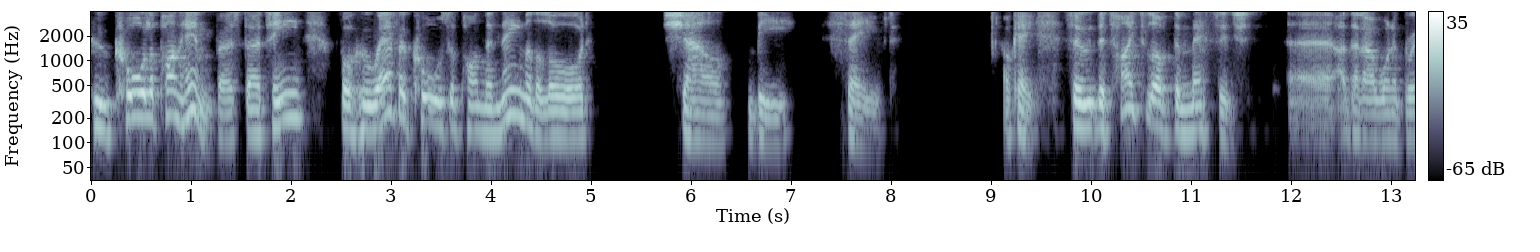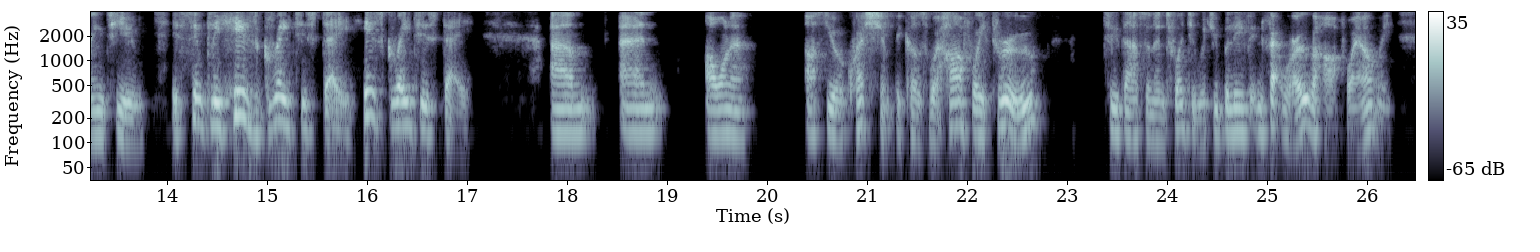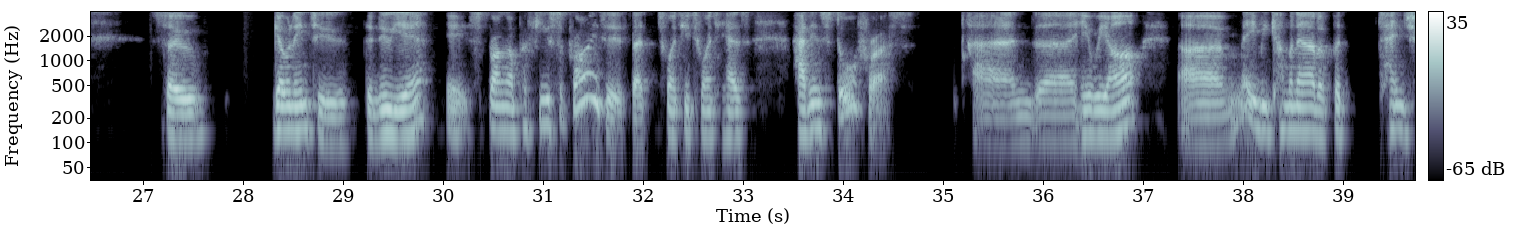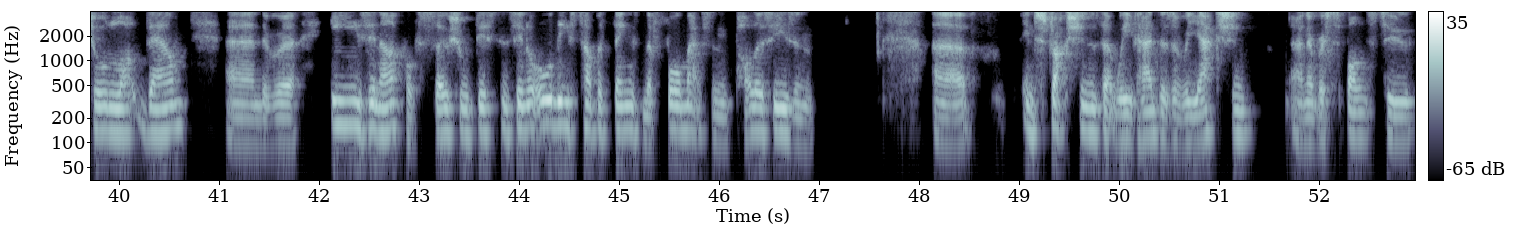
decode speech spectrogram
who call upon him. Verse 13 For whoever calls upon the name of the Lord shall be saved. Okay, so the title of the message uh, that I want to bring to you is simply His Greatest Day, His Greatest Day. Um, and I want to ask you a question because we're halfway through 2020. Would you believe it? In fact, we're over halfway, aren't we? So going into the new year, it sprung up a few surprises that 2020 has had in store for us. And uh, here we are, uh, maybe coming out of potential lockdown, and there were easing up of social distancing, all these type of things, and the formats and policies and uh, instructions that we've had as a reaction and a response to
